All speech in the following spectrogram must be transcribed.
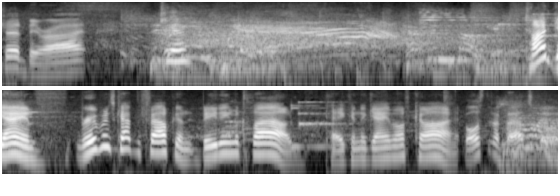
Should be right. Yeah. Tied game. Ruben's Captain Falcon beating McLeod, taking the game off Kai. What was the McLeod score?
